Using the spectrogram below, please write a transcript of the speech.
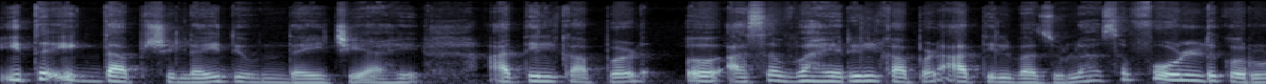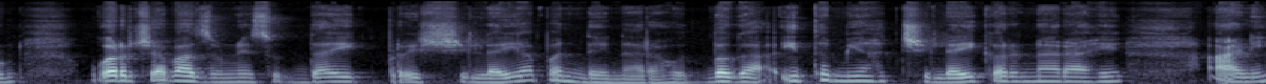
इथं एक दाब शिलाई देऊन द्यायची आहे. आतील कापड असं बाहेरील कापड आतील बाजूला असं फोल्ड करून वरच्या बाजूने सुद्धा एक प्रेस शिलाई आपण देणार आहोत. बघा इथं मी हात शिलाई करणार आहे आणि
